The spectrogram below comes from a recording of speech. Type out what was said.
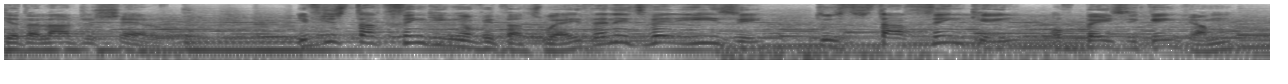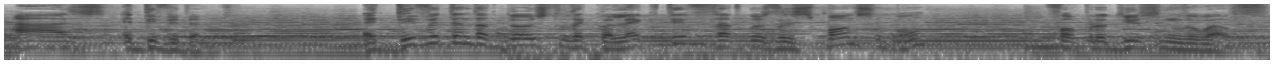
get a larger share of it. If you start thinking of it that way, then it's very easy to start thinking of basic income as a dividend. A dividend that goes to the collective that was responsible for producing the wealth.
